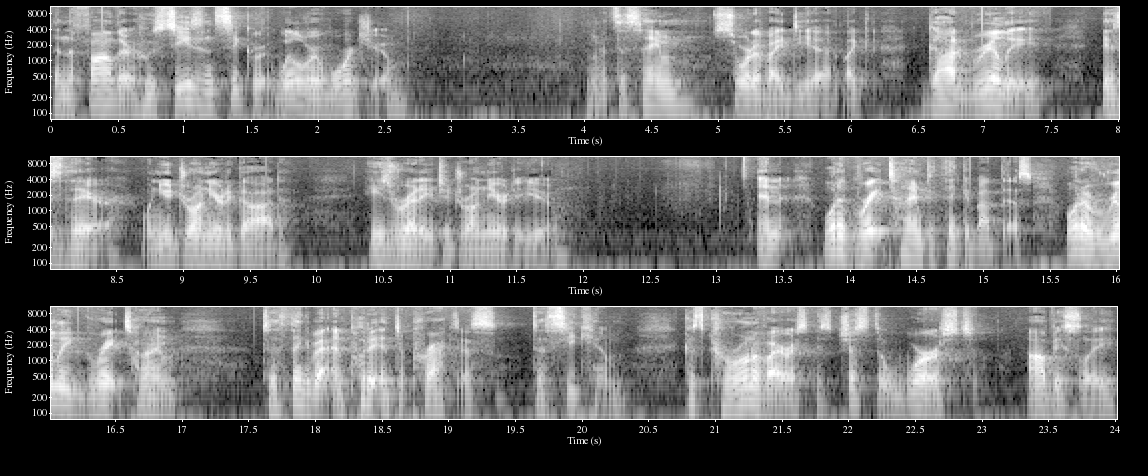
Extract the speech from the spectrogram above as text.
then the Father who sees in secret will reward you. And it's the same sort of idea. Like God really is there. When you draw near to God, He's ready to draw near to you. And what a great time to think about this. What a really great time to think about and put it into practice to seek Him. Because coronavirus is just the worst, obviously,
